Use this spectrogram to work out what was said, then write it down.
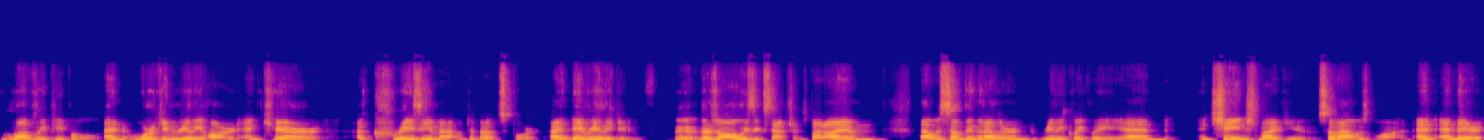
lovely people and working really hard and care a crazy amount about sport. I, they really do. There's always exceptions, but I am. That was something that I learned really quickly, and it changed my view. So that was one, and and they're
